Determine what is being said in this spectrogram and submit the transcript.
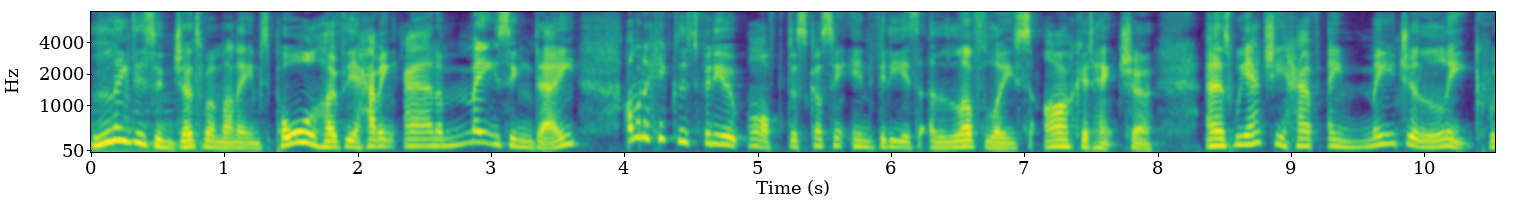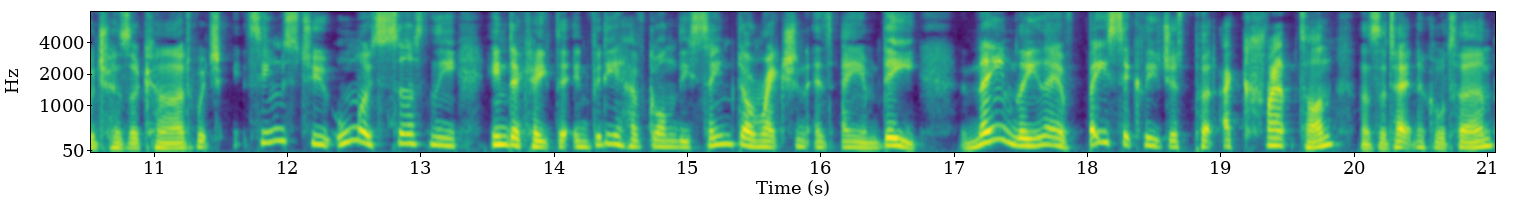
Ladies and gentlemen, my name's Paul. Hopefully you're having an amazing day. I want to kick this video off discussing NVIDIA's Lovelace architecture, as we actually have a major leak which has occurred, which seems to almost certainly indicate that NVIDIA have gone the same direction as AMD. Namely, they have basically just put a crap ton, that's the technical term,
